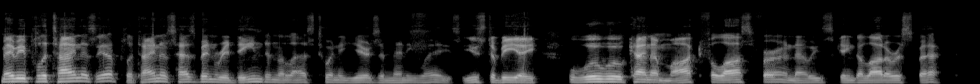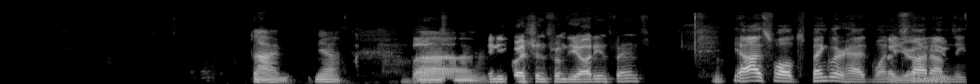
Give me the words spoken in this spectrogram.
maybe Plotinus, yeah, Plotinus has been redeemed in the last 20 years in many ways. He used to be a woo-woo kind of mocked philosopher, and now he's gained a lot of respect. Um, yeah. But Uh, any questions from the audience fans? yeah. Oswald Spengler had one. Oh, It's not on on the Or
